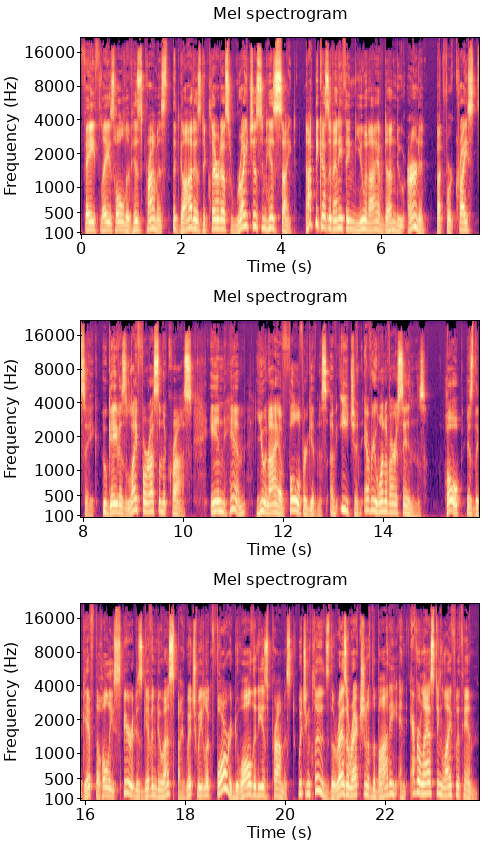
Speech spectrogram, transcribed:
Faith lays hold of His promise that God has declared us righteous in His sight, not because of anything you and I have done to earn it, but for Christ's sake, who gave His life for us on the cross. In Him, you and I have full forgiveness of each and every one of our sins. Hope is the gift the Holy Spirit has given to us by which we look forward to all that He has promised, which includes the resurrection of the body and everlasting life with Him.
